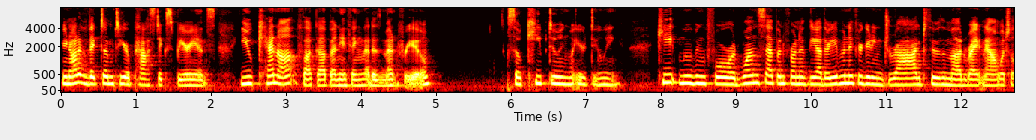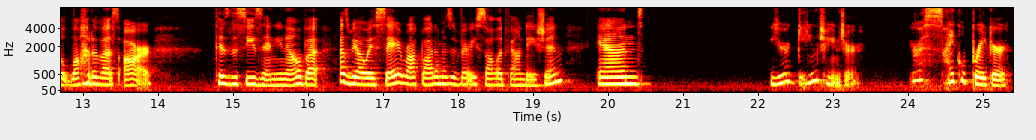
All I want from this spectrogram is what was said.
You're not a victim to your past experience. You cannot fuck up anything that is meant for you. So keep doing what you're doing. Keep moving forward one step in front of the other, even if you're getting dragged through the mud right now, which a lot of us are. Tis the season, you know, but as we always say, rock bottom is a very solid foundation. And you're a game changer. You're a cycle breaker.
